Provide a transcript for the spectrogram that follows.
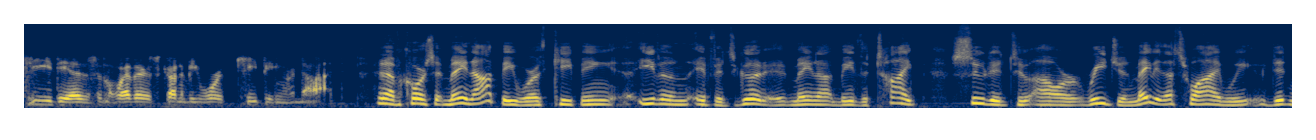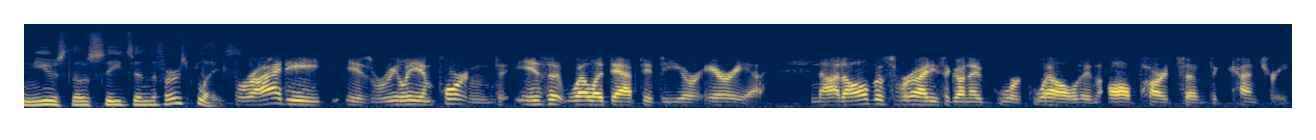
seed is and whether it's going to be worth keeping or not. And of course, it may not be worth keeping, even if it's good. It may not be the type suited to our region. Maybe that's why we didn't use those seeds in the first place. Variety is really important. Is it well adapted to your area? Not all those varieties are going to work well in all parts of the country.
